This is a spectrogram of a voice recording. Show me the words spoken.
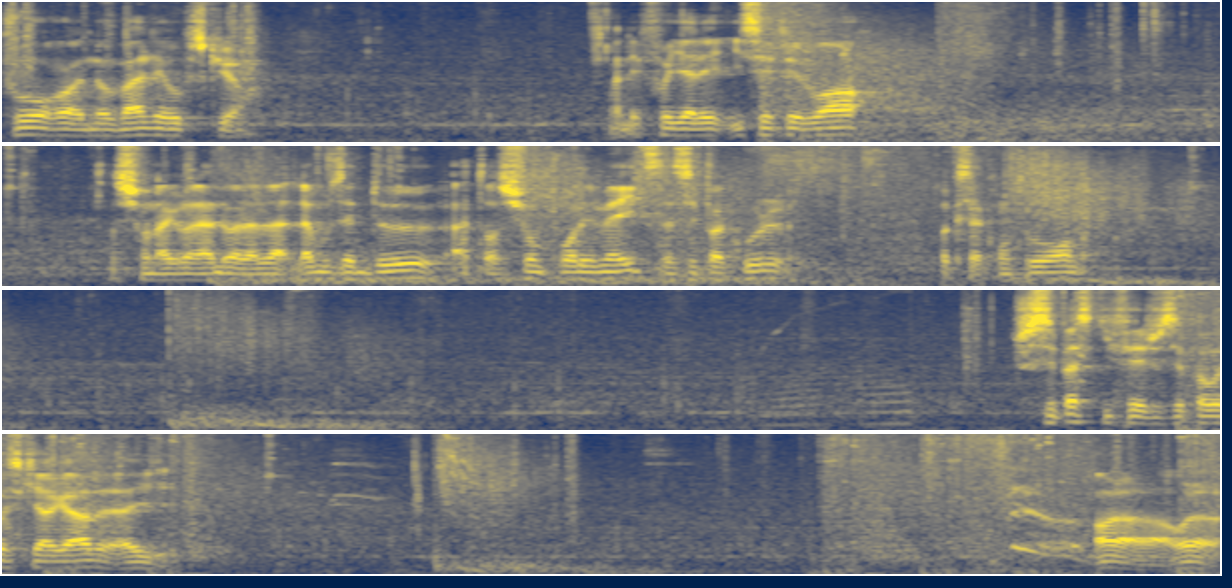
pour euh, Noval et Obscur. Allez, faut y aller, il s'est fait voir. Attention la grenade, voilà, là, vous êtes deux. Attention pour les mates, ça c'est pas cool. Faut que ça contourne. Je sais pas ce qu'il fait, je sais pas où est-ce qu'il regarde. Oh là là, oh là là.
